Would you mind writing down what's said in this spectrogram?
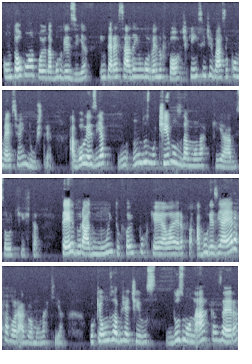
Contou com o apoio da burguesia, interessada em um governo forte que incentivasse o comércio e a indústria. A burguesia, um dos motivos da monarquia absolutista ter durado muito foi porque ela era, a burguesia era favorável à monarquia, porque um dos objetivos dos monarcas era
